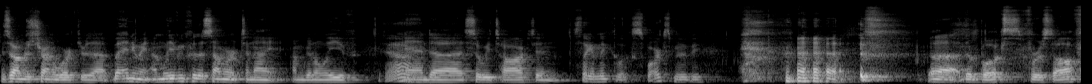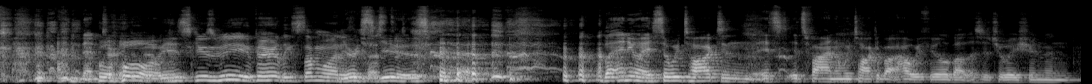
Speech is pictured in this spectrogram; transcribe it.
And so I'm just trying to work through that. But anyway, I'm leaving for the summer tonight. I'm gonna leave. Yeah. And uh, so we talked, and it's like a Nicholas Sparks movie. uh, their books first off, and then turn Oh, movies. excuse me. Apparently, someone invested. excused. but anyway, so we talked, and it's it's fine, and we talked about how we feel about the situation, and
